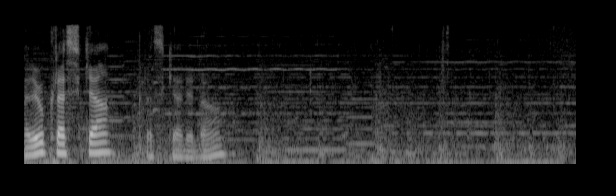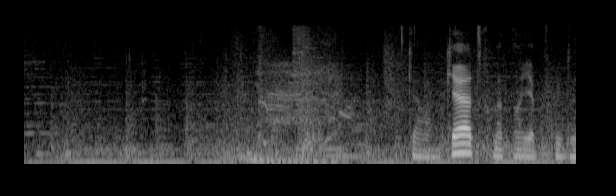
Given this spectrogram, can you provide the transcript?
Elle est où Klaska? Klaska, elle est là. « 44, maintenant il n'y a plus de...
